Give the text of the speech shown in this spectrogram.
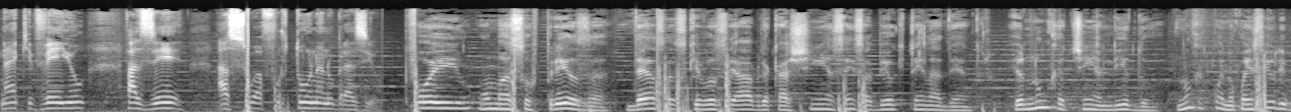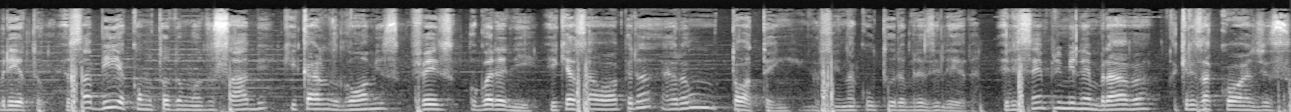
né, que veio fazer a sua fortuna no Brasil. Foi uma surpresa dessas que você abre a caixinha sem saber o que tem lá dentro. Eu nunca tinha lido, nunca não conhecia o libreto. Eu sabia, como todo mundo sabe, que Carlos Gomes fez o Guarani e que essa ópera era um totem assim na cultura brasileira. Ele sempre me lembrava aqueles acordes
